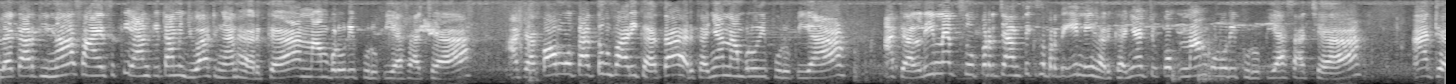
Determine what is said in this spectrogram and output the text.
Black Cardinal saya sekian kita menjual dengan harga Rp60.000 saja. Ada komutatum variegata harganya Rp60.000. Ada linet super cantik seperti ini harganya cukup Rp60.000 saja. Ada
